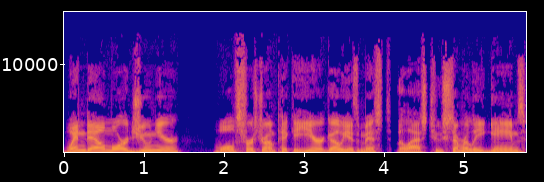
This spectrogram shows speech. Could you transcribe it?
Wendell Moore Jr., Wolves' first round pick a year ago. He has missed the last two Summer League games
